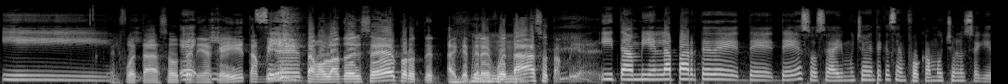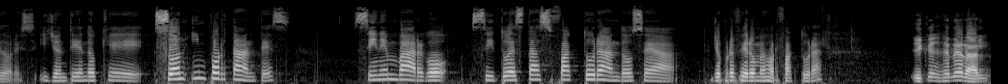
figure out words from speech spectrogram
y... El fuetazo y- eh, tenía y- que ir también. sí. Estamos hablando del C, pero te- hay que tener el fuetazo también. Y también la parte de, de, de eso, o sea, hay mucha gente que se enfoca mucho en los seguidores y yo entiendo que son importantes, sin embargo, si tú estás facturando, o sea, yo prefiero mejor facturar. Y que en general,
